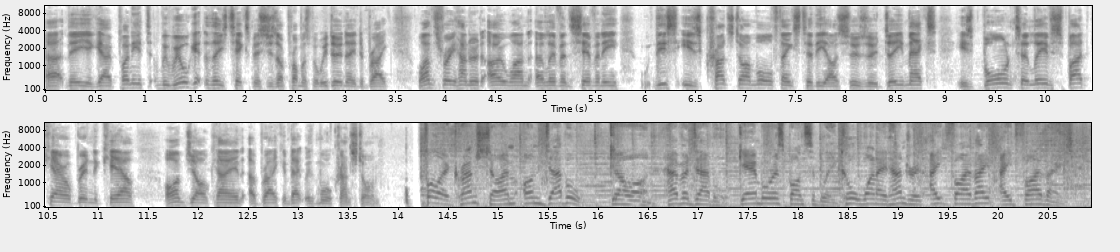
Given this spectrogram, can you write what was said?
Uh, there you go. Plenty. Of t- we will get to these text messages, I promise, but we do need to break. One 01 1170. This is crunch time. All thanks to the Isuzu D Max. Is born to live. Spud Carroll, Brendan Cowell. I'm Joel Caine. A break and back with more crunch time. Follow Crunch Time on Dabble. Go on, have a dabble. Gamble responsibly. Call 1 800 858 858.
